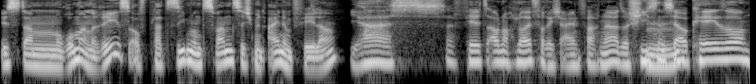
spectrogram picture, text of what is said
ist dann Roman Rees auf Platz 27 mit einem Fehler. Ja, es fehlt auch noch läuferig einfach. Ne? Also Schießen mhm. ist ja okay so.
